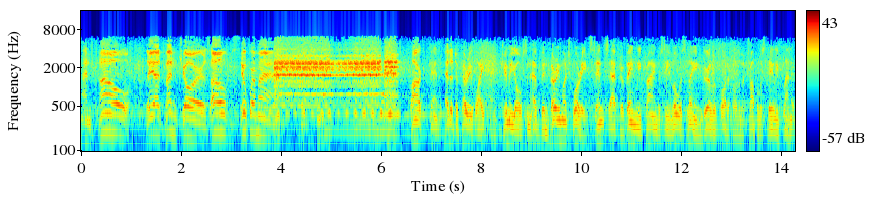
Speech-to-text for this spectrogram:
And now, the adventures of Superman. Clark Kent, Editor Perry White, and Jimmy Olsen have been very much worried since, after vainly trying to see Lois Lane, girl reporter for the Metropolis Daily Planet,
